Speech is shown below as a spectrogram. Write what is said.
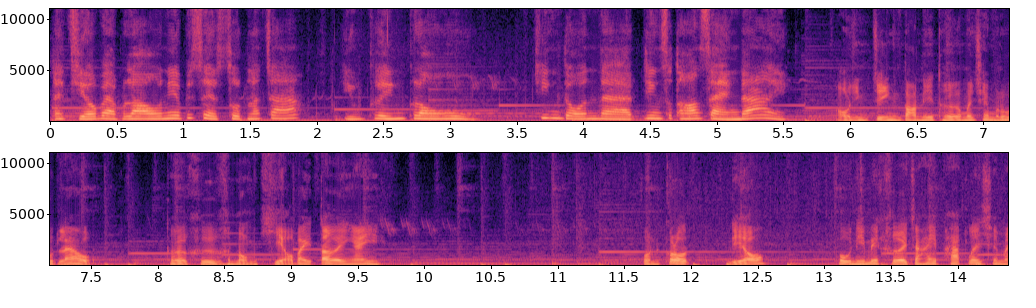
แต่เขียวแบบเราเนี่ยพิเศษสุดนะจ๊ะผิวกรีนโกลว์ยิ่งโดนแดดยิ่งสะท้อนแสงได้ เอาจริง ๆ ตอนนี้เธอไม่ใช่มนุษย์แล้ว เธอคือขนมเขียวใบเตยไง ฝนกรด เดี๋ยว พวกนี้ไม่เคยจะให้พักเลยใช่ไหม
